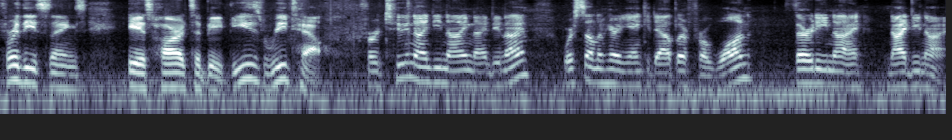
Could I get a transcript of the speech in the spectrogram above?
for these things is hard to beat. These retail for $299.99. We're selling them here at Yankee Dabbler for $139.99.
